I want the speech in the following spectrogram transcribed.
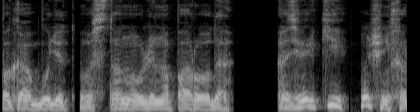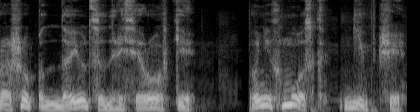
пока будет восстановлена порода. А зверьки очень хорошо поддаются дрессировке. У них мозг гибче.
